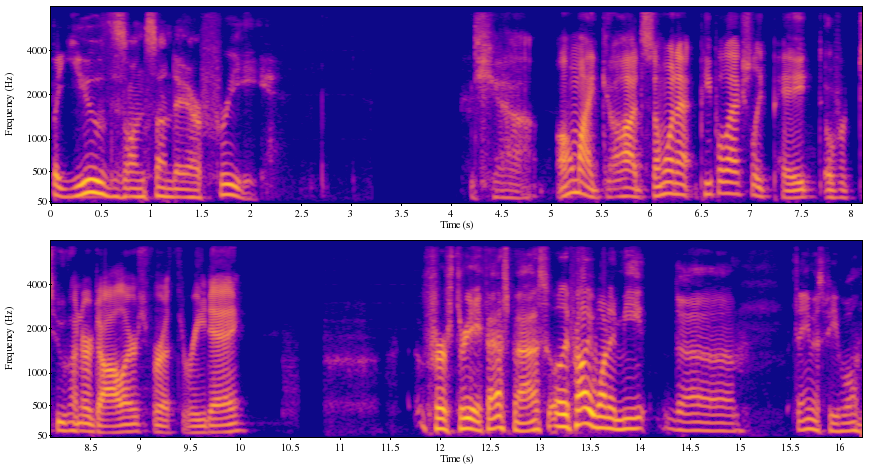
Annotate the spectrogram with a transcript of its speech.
But youths on Sunday are free. Yeah. Oh my God! Someone, people actually paid over two hundred dollars for a three day. For three day fast pass. Well, they probably want to meet the famous people.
